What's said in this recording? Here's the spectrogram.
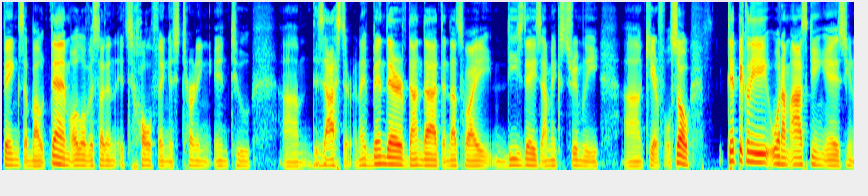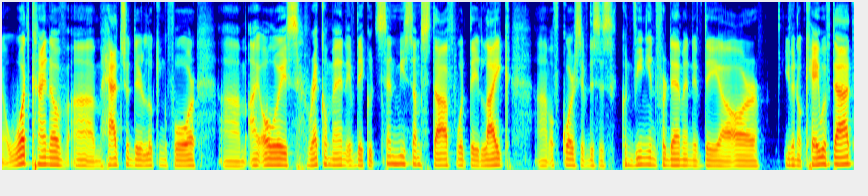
things about them, all of a sudden its whole thing is turning into um, disaster. And I've been there, I've done that, and that's why these days I'm extremely uh, careful. So typically what i'm asking is you know what kind of um, headshot they're looking for um, i always recommend if they could send me some stuff what they like um, of course if this is convenient for them and if they are even okay with that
